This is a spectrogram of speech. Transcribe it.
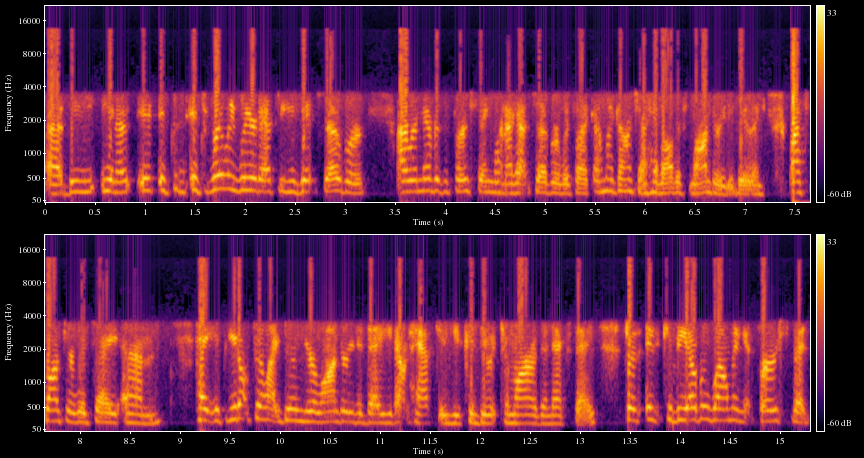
uh, be, you know, it, it's it's really weird after you get sober. I remember the first thing when I got sober was like, oh my gosh, I have all this laundry to do, and my sponsor would say, um, hey, if you don't feel like doing your laundry today, you don't have to. You can do it tomorrow, the next day. So it can be overwhelming at first, but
